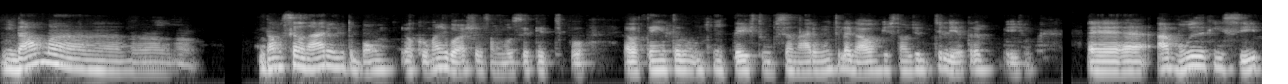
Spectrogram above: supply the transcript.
dá uma dá um cenário muito bom, é o que eu mais gosto dessa música, que, tipo, ela tem todo um contexto, um cenário muito legal, questão de, de letra mesmo. É, a música em si,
